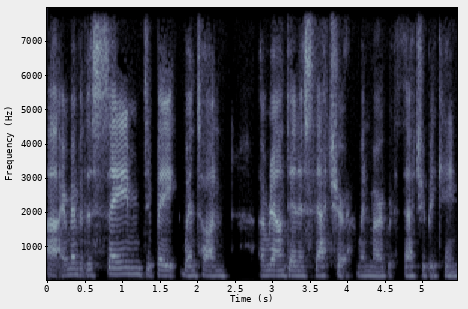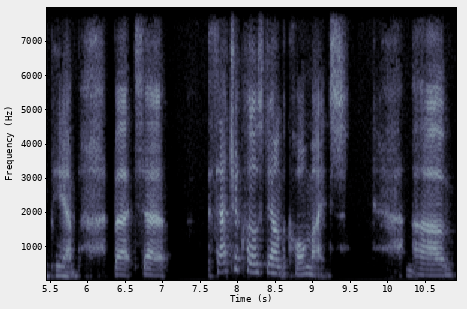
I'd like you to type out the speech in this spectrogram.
Uh, I remember the same debate went on around Dennis Thatcher when Margaret Thatcher became PM. But uh, Thatcher closed down the coal mines. Um,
